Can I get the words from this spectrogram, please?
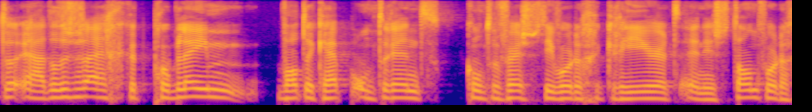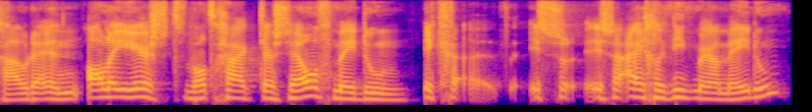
ja, dat is dus eigenlijk het probleem wat ik heb omtrent controversies die worden gecreëerd en in stand worden gehouden. En allereerst, wat ga ik daar zelf mee doen? Ik ga, is, is er eigenlijk niet meer aan meedoen.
